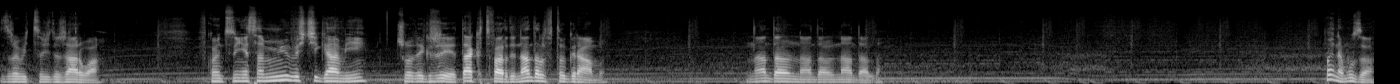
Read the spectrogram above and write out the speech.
zrobić coś do żarła. W końcu nie samymi wyścigami człowiek żyje. Tak, twardy, nadal w to gram. Nadal, nadal, nadal. Fajna muza.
